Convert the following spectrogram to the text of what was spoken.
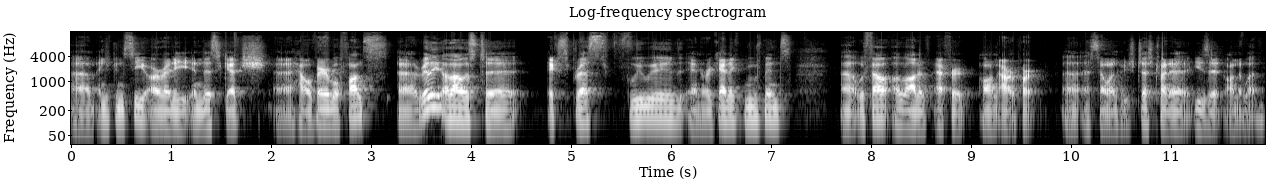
Um, and you can see already in this sketch uh, how variable fonts uh, really allow us to express fluid and organic movements uh, without a lot of effort on our part uh, as someone who's just trying to use it on the web.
